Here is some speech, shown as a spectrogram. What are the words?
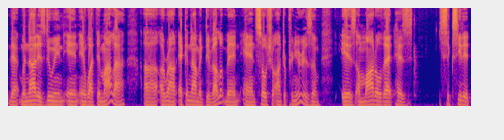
that Menat is doing in in Guatemala uh, around economic development and social entrepreneurism is a model that has succeeded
